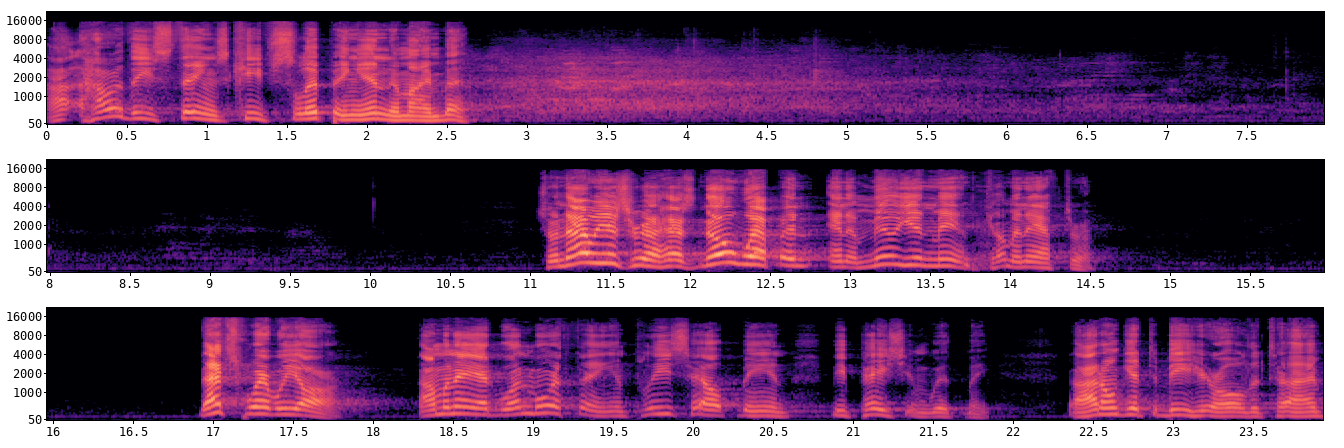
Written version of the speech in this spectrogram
How are these things keep slipping into my mind? So now Israel has no weapon and a million men coming after him. That's where we are. I'm going to add one more thing, and please help me and be patient with me. I don't get to be here all the time.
